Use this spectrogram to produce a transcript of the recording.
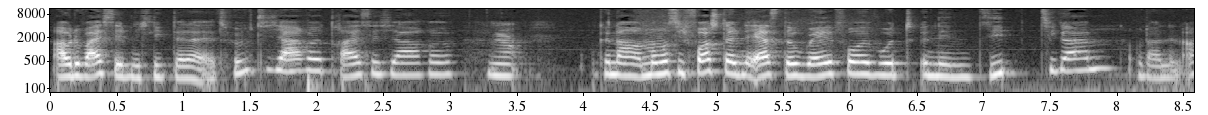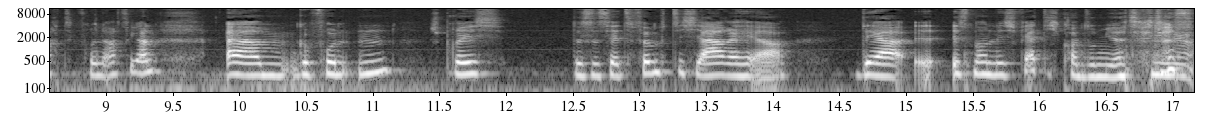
aber du weißt eben nicht, liegt der da jetzt 50 Jahre, 30 Jahre? Ja. Genau, und man muss sich vorstellen, der erste Whalefall wurde in den 70ern oder in den 80, frühen 80ern ähm, gefunden. Sprich, das ist jetzt 50 Jahre her. Der äh, ist noch nicht fertig konsumiert. Das Ja.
